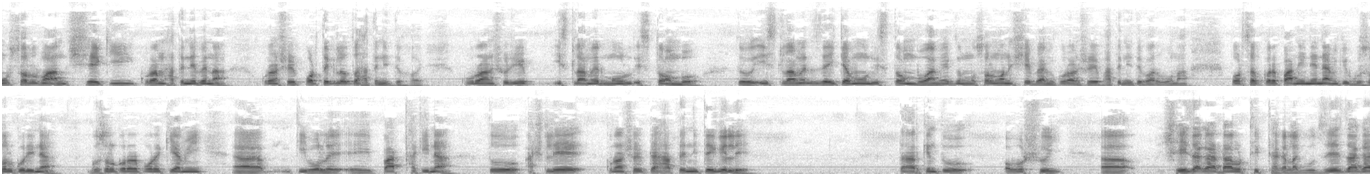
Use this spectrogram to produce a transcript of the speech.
মুসলমান, সে কি কোরআন হাতে নেবে না? কোরআন শরীফ পড়তে গেলেও তো হাতে নিতে হয়। কোরআন শরীফ ইসলামের মূল স্তম্ভ। তো ইসলামের যে এইটা মূল স্তম্ভ, আমি একজন মুসলমান হিসেবে আমি কোরআন শরীফ হাতে নিতে পারব না। প্রস্রাব করে পানি নেনে আমি কি গোসল করি না? গোসল করার পরে কি আমি কি বলে, এই পাক থাকি না? তো আসলে কোরআন শরীফটা হাতে নিতে গেলে তার কিন্তু অবশ্যই সেই জায়গাটাও ঠিক থাকা লাগবে। যে জায়গা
